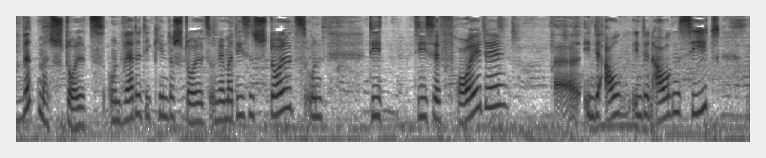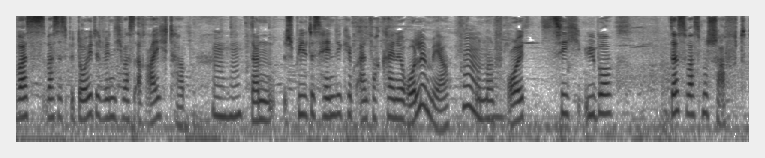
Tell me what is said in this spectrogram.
wird man stolz und werde die Kinder stolz. Und wenn man diesen Stolz und die, diese Freude äh, in, den Augen sieht, was, was es bedeutet, wenn ich was erreicht habe. Mhm. Dann spielt das Handicap einfach keine Rolle mehr. Mhm. Und man freut sich über das, was man schafft.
